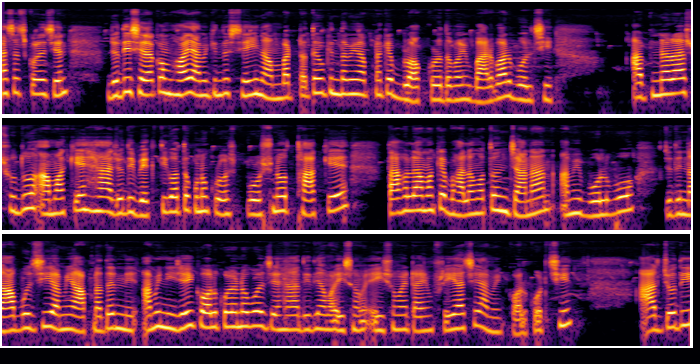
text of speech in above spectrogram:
মেসেজ করেছেন, যদি সেরকম হয়, আমি কিন্তু সেই নাম্বারটাতেও কিন্তু আমি আপনাকে ব্লক করে দেবো। আমি বারবার বলছি, আপনারা শুধু আমাকে হ্যাঁ যদি ব্যক্তিগত কোনো প্রশ্ন থাকে, তাহলে আমাকে ভালো মতন জানান। আমি বলব, যদি না বুঝি, আমি আপনাদের আমি নিজেই কল করে নেব যে হ্যাঁ দিদি, আমার এই সময় এই সময় টাইম ফ্রি আছে, আমি কল করছি। আর যদি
